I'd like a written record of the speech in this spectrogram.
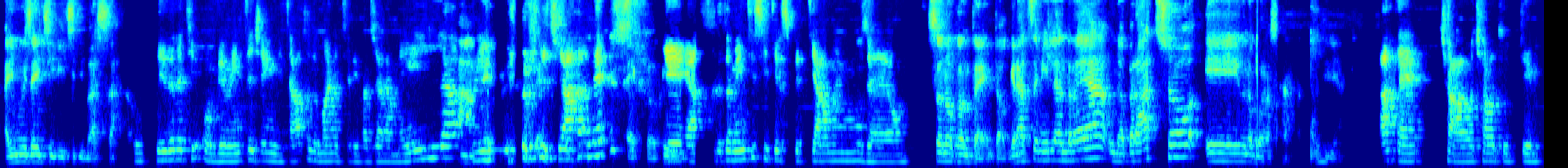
ai musei civici di Bassano. Chiederti, ovviamente già invitato, domani ti arriva già la mail, ah, ecco, ufficiale, ecco, e assolutamente sì, ti aspettiamo in museo. Sono contento. Grazie mille Andrea, un abbraccio e una buona serata. A te, ciao, ciao a tutti.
